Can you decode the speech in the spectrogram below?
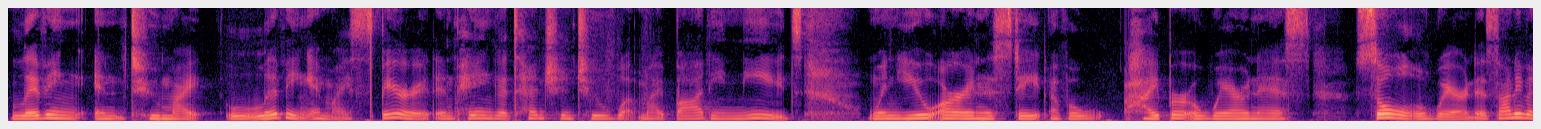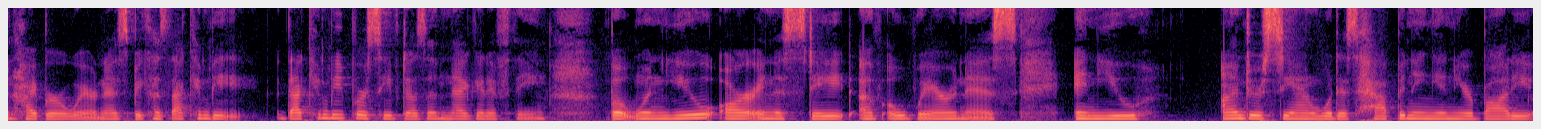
living into my living in my spirit and paying attention to what my body needs when you are in a state of a hyper awareness, soul awareness, not even hyper awareness, because that can be that can be perceived as a negative thing. But when you are in a state of awareness and you understand what is happening in your body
